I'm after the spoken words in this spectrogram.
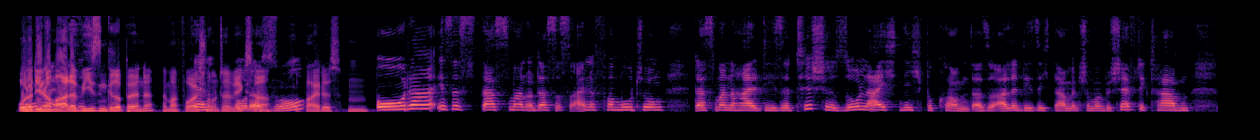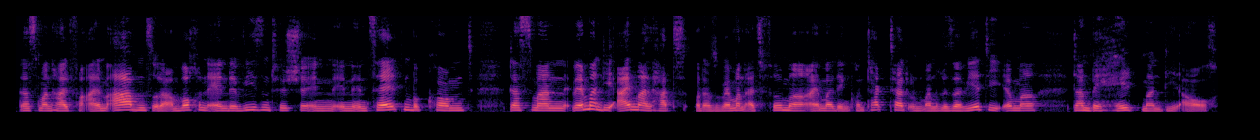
oder, die normale Wiesengrippe, ne? wenn man vorher schon unterwegs war. So. Beides. Hm. Oder ist es, dass man, und das ist eine Vermutung, dass man halt diese Tische so leicht nicht bekommt. Also alle, die sich damit schon mal beschäftigt haben, dass man halt vor allem abends oder am Wochenende Wiesentische in, in, in Zelten bekommt, dass man, wenn man die einmal hat, oder so, wenn man als Firma einmal den Kontakt hat und man reserviert die immer, dann behält man die auch.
